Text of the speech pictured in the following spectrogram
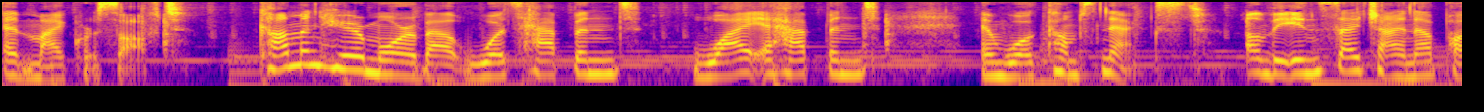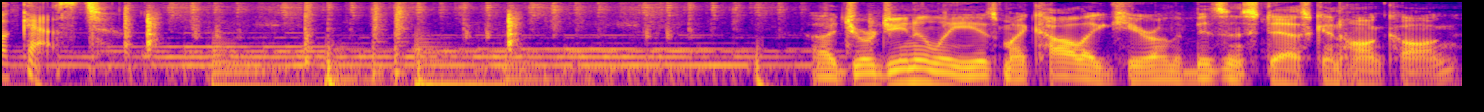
and Microsoft. Come and hear more about what's happened, why it happened, and what comes next on the Inside China podcast. Uh, Georgina Lee is my colleague here on the business desk in Hong Kong.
